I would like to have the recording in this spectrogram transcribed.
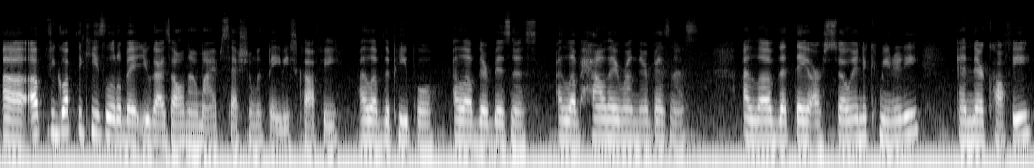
Uh, up if you go up the keys a little bit, you guys all know my obsession with Baby's Coffee. I love the people. I love their business. I love how they run their business. I love that they are so into community and their coffee.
